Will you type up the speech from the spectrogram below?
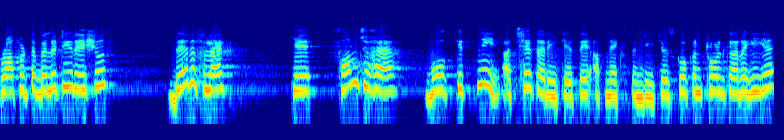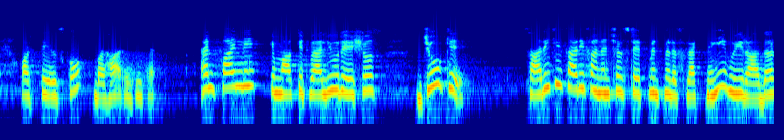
profitability ratios they reflect کہ فرم جو ہے وہ کتنی اچھے طریقے سے اپنے ایکسپینڈیچر کو کنٹرول کر رہی ہے اور سیلس کو بڑھا رہی ہے۔ اینڈ فائنلی کہ مارکیٹ ویلو ریشوز جو کہ ساری کی ساری فائنینشیل اسٹیٹمنٹ میں ریفلیکٹ نہیں ہوئی رادر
